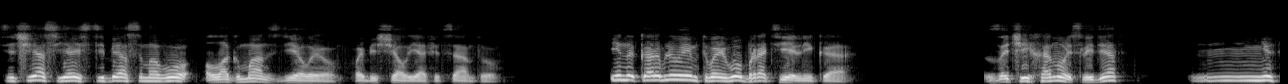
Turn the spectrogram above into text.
«Сейчас я из тебя самого лагман сделаю», — пообещал я официанту. «И накормлю им твоего брательника». «За чайханой следят?» «Не...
